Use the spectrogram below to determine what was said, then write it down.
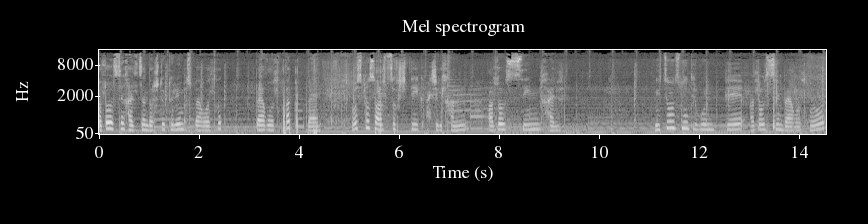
олон улсын харилцаанд оршдог төрийн бус байгууллагад байгууллагад байна. Улс бус оролцогчдыг ашиглах нь олон улсын харилцаа Нэгдсэн үндэсний тэргуунтэй олон улсын байгууллагууд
